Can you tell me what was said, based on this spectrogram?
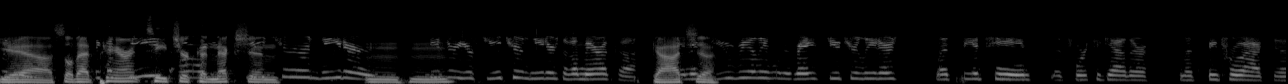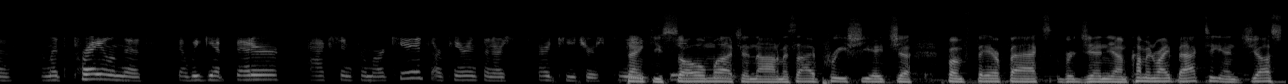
Yeah, so that Because parent teacher connection. Future leaders. Mhm. These are your future leaders of America. And Gotcha. if you really want to raise future leaders, let's be a team. Let's work together. Let's be proactive, and let's pray on this that we get better action from our kids, our parents, and our our teachers. Please. Thank you Please. so much, Anonymous. I appreciate you from Fairfax, Virginia. I'm coming right back to you in just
